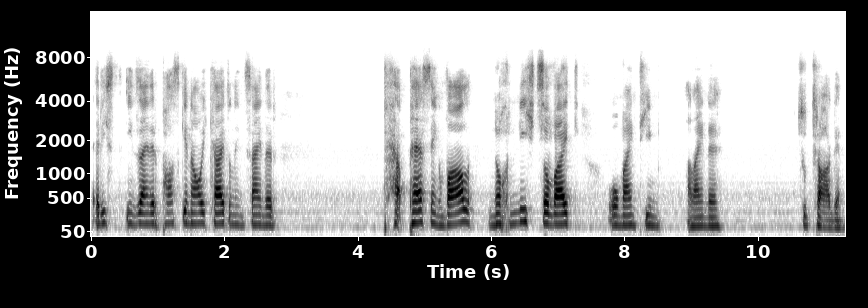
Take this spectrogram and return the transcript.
Er ist in seiner Passgenauigkeit und in seiner pa Passing-Wahl noch nicht so weit, um ein Team alleine zu tragen.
